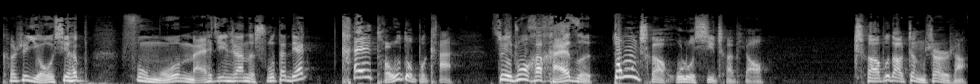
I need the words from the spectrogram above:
可是有些父母买金山的书，他连开头都不看，最终和孩子东扯葫芦西扯瓢，扯不到正事儿上。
